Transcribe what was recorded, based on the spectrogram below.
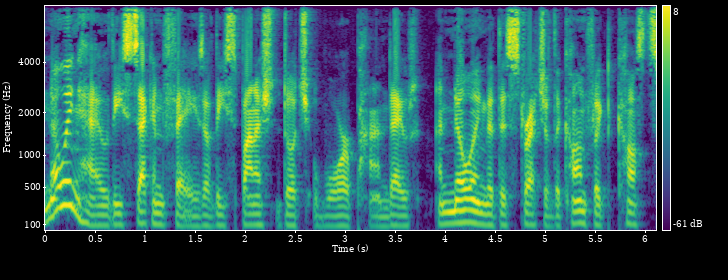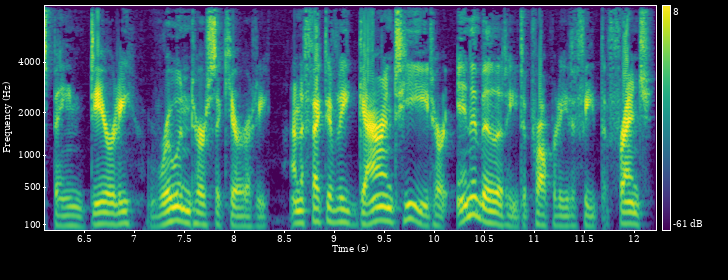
Knowing how the second phase of the Spanish Dutch War panned out, and knowing that this stretch of the conflict cost Spain dearly, ruined her security, and effectively guaranteed her inability to properly defeat the French,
